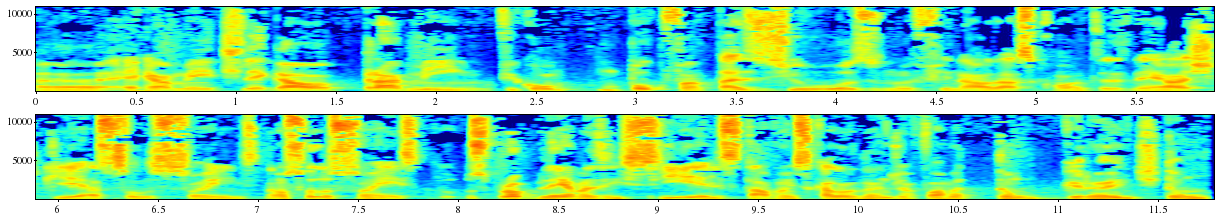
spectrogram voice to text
Ah, é realmente legal pra mim. Ficou um, um pouco fantasioso no final das contas, né? Eu acho acho que as soluções, não soluções, os problemas em si, eles estavam escalonando de uma forma tão grande, tão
